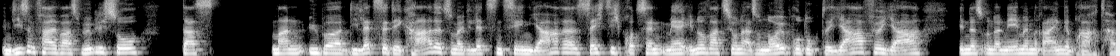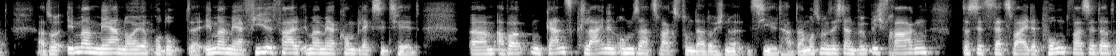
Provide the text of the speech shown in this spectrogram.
In diesem Fall war es wirklich so, dass man über die letzte Dekade, zum Beispiel die letzten zehn Jahre, 60 Prozent mehr Innovation, also neue Produkte Jahr für Jahr in das Unternehmen reingebracht hat. Also immer mehr neue Produkte, immer mehr Vielfalt, immer mehr Komplexität. Ähm, aber einen ganz kleinen Umsatzwachstum dadurch nur erzielt hat. Da muss man sich dann wirklich fragen, das ist jetzt der zweite Punkt, was Sie dort,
